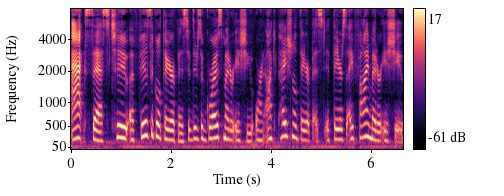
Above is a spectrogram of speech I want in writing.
access to a physical therapist, if there's a gross motor issue, or an occupational therapist, if there's a fine motor issue,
